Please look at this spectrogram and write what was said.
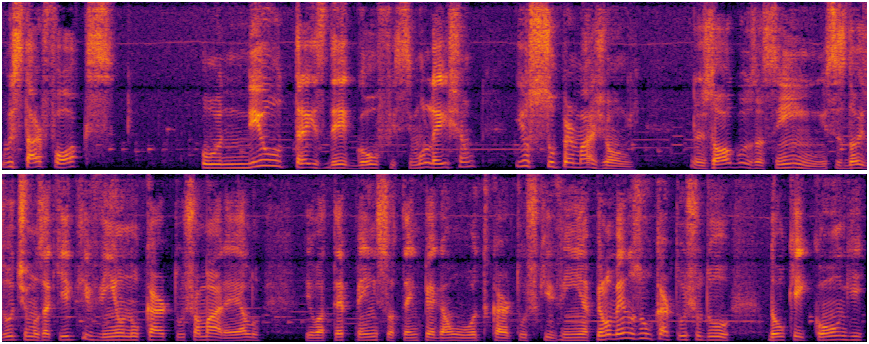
O Star Fox, o New 3D Golf Simulation e o Super Mahjong. Jogos assim, esses dois últimos aqui que vinham no cartucho amarelo. Eu até penso até em pegar um outro cartucho que vinha, pelo menos o cartucho do Donkey Kong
